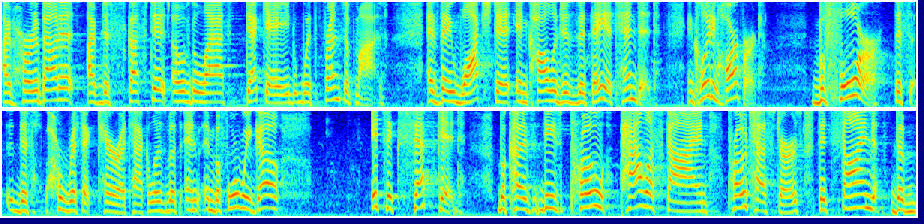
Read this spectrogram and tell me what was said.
I've heard about it. I've discussed it over the last decade with friends of mine as they watched it in colleges that they attended, including Harvard, before this, this horrific terror attack, Elizabeth. And, and before we go, it's accepted because these pro Palestine protesters that signed the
